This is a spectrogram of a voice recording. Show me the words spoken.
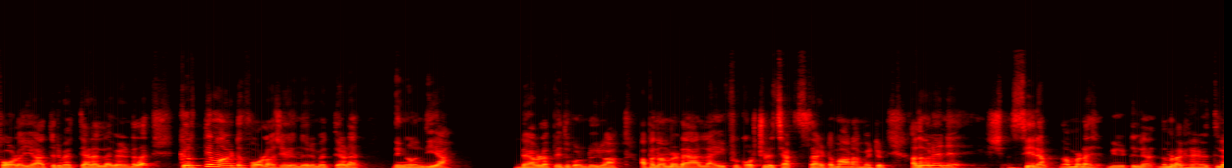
ഫോളോ ചെയ്യാത്തൊരു മെത്തേഡല്ല വേണ്ടത്. കൃത്യമായിട്ട് ഫോളോ ചെയ്യുന്ന ഒരു മെത്തേഡ് നിങ്ങൾ എന്ത് ചെയ്യുക? ഡെവലപ്പ് ചെയ്ത് കൊണ്ടുവരിക. അപ്പം നമ്മുടെ ആ ലൈഫ് കുറച്ചുകൂടി സക്സസ് ആയിട്ട് മാറാൻ പറ്റും. അതുപോലെ തന്നെ സ്ഥിരം നമ്മുടെ വീട്ടിൽ നമ്മുടെ ഗ്രഹത്തിൽ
